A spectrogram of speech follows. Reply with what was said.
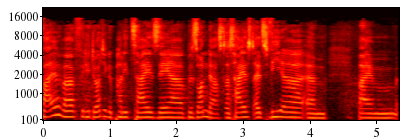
Fall war für die dortige Polizei sehr besonders. Das heißt, als wir ähm, beim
